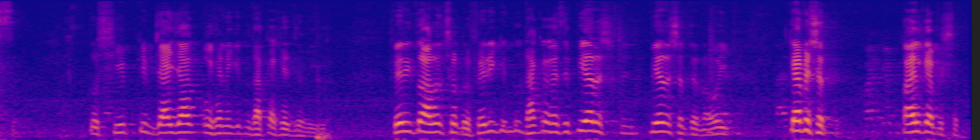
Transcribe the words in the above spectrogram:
আছে। তো শিপ টিপ যাই যাক, ওইখানে কিন্তু ধাক্কা খেয়ে যাবে। ফেরি তো আরও ছোটো, ফেরি কিন্তু ধাক্কা খেয়েছে পিয়ারের পিয়ারের সাথে না, ওই ক্যাপের সাথে পাইল ক্যাপের সাথে।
